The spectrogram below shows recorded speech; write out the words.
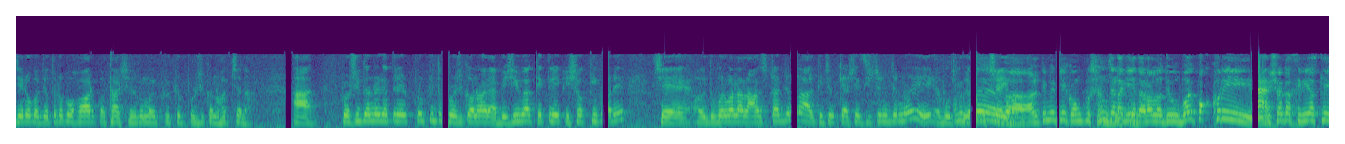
যেরকম, যতটুকু হওয়ার কথা, সেরকম প্রশিক্ষণ হচ্ছে না। আর প্রশিক্ষণের ক্ষেত্রে প্রকৃত প্রশিক্ষণ হয় না। বেশিরভাগ ক্ষেত্রে কৃষক কি করে? সে ওই দুপুরবেলা লাঞ্চটার জন্য আর কিছু ক্যাশ অ্যাসিস্ট্যান্টের জন্য হয়। আলটিমেটলি কনক্লুশন যেটা গিয়ে দাঁড়াল যে উভয় পক্ষরই হ্যাঁ। বিষয়টা সিরিয়াসলি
